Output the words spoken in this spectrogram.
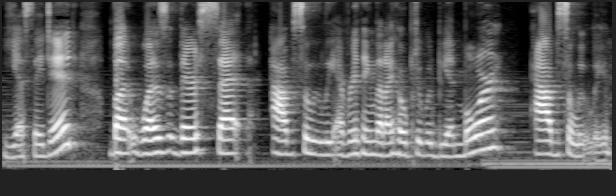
Yes, they did. But was their set absolutely everything that I hoped it would be and more? Absolutely.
